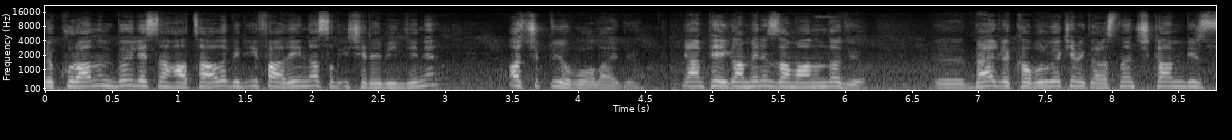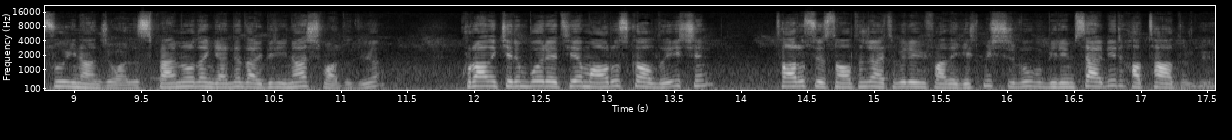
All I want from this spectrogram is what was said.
ve Kur'an'ın böylesine hatalı bir ifadeyi nasıl içerebildiğini açıklıyor bu olay diyor. Yani peygamberin zamanında diyor e, bel ve kaburga kemikleri arasından çıkan bir su inancı vardı. Spermin oradan geldiğine dair bir inanç vardı diyor. Kur'an-ı Kerim bu öğretiye maruz kaldığı için Tarih suresinin 6. ayette böyle bir ifade geçmiştir. Bu, bu bilimsel bir hatadır diyor.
